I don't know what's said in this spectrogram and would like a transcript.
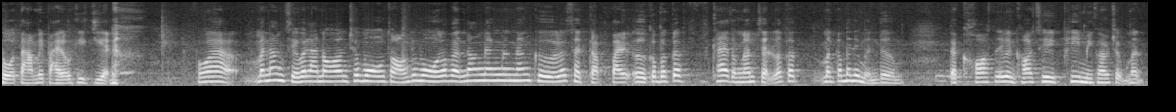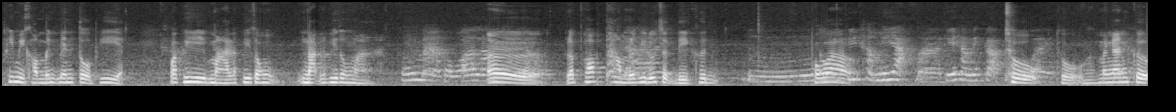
โทรตามไม่ไปแล้วขี้เกียจเพราะว่ามานั่งเสียเวลานอนชั่วโมงสองชั่วโมงแล้วแบบนั่งนั่งนั่งนั่งคือ แล้วเสร็จกลับไปเออก็มันก็แค่ตรงนั้นเสร็จแล้วก็มันก็ไม่ได้เหมือนเดิม แต่คอร์สนี่เป็นคอร์สที่พี่มีความรู้สึกมันพี่มีคอมมิชเมนต์ตัวพี่อะว่าพี่มาแล้วพี่ต้องนัดแล้วพี่ต้องมาต้องมาเพราะว่าร่างเอกายอเราแล้วพอทำแล้วพี่รู้สึกดีขึ้นอืม เพราะว่าตงที่ทำให้อยากมาที่ทำให้กลับมาถูกด้วยถูกไม่งั้นคือ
